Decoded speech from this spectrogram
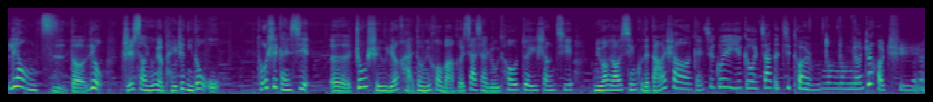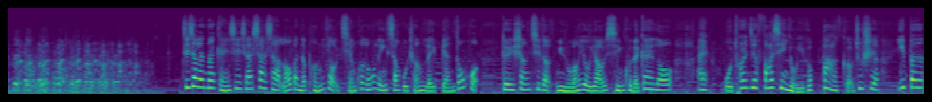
亮子的六，只想永远陪着你的五，同时感谢。呃，终始于人海，动于后嘛。和夏夏如偷对上期女王瑶辛苦的打赏，感谢贵爷给我加的鸡腿，喵喵喵，真好吃。接下来呢，感谢一下夏夏老板的朋友乾坤龙鳞、小虎城雷、边灯火、对上期的女网友要辛苦的盖喽。哎，我突然间发现有一个 bug，就是一般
